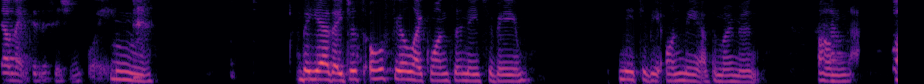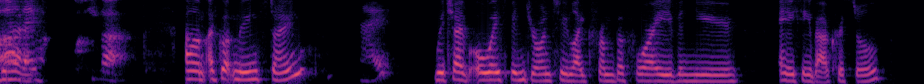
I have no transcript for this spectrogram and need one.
they'll make the decision for you. Mm. but yeah, they just all feel like ones that need to be need to be on me at the moment. Um, what yeah. are they? What have you got? Um, I've got Moonstone. Nice. Which I've always been drawn to, like from before I even knew anything about crystals.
